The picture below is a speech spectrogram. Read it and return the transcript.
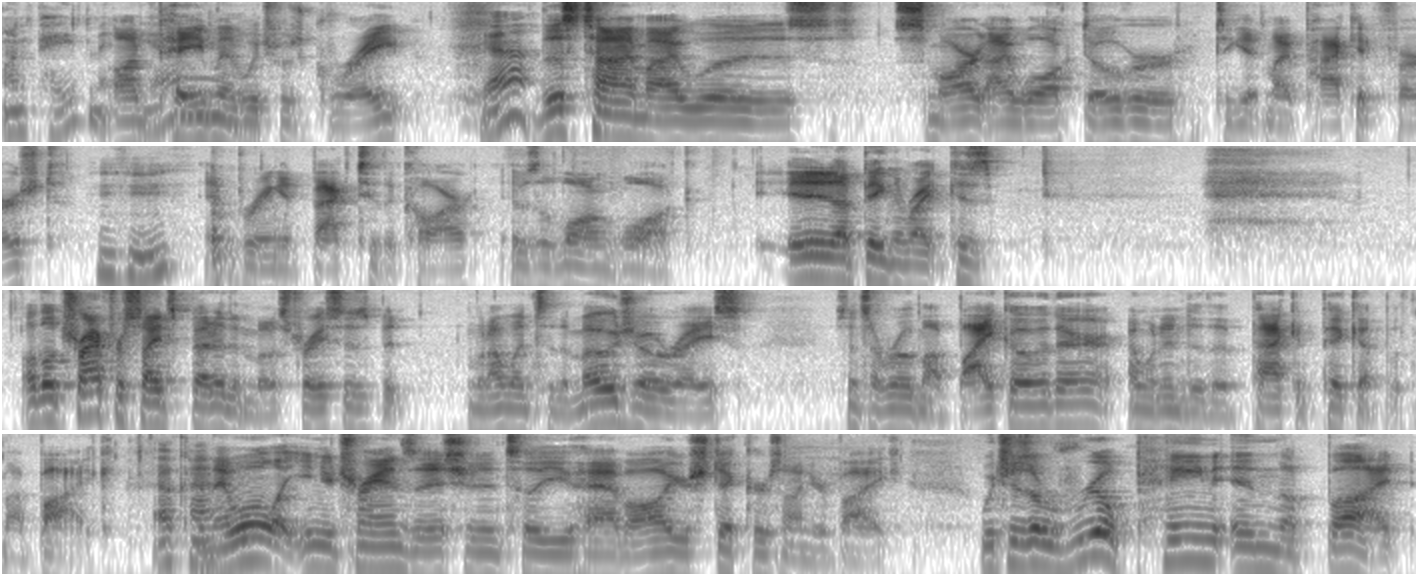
on pavement. on yeah. pavement, which was great. Yeah. This time I was smart. I walked over to get my packet 1st Mm-hmm. and bring it back to the car. It was a long walk. It ended up being the right because although Tri for Sight's better than most races, but when I went to the Mojo race, since I rode my bike over there, I went into the packet pickup with my bike. Okay. And they won't let you in your transition until you have all your stickers on your bike, which is a real pain in the butt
